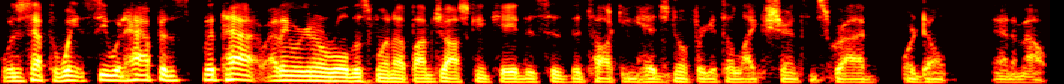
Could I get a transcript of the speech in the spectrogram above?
We'll just have to wait and see what happens with that. I think we're going to roll this one up. I'm Josh Kincaid. This is the Talking Hedge. Don't forget to like, share, and subscribe, or don't, and I'm out.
